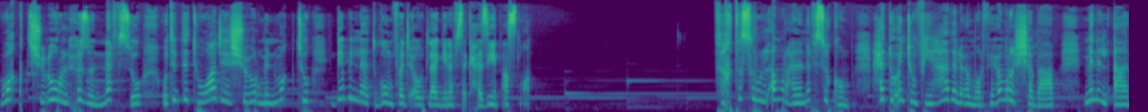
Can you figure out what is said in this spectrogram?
وقت شعور الحزن نفسه وتبدأ تواجه الشعور من وقته قبل لا تقوم فجأة وتلاقي نفسك حزين أصلا. فاختصروا الأمر على نفسكم. حتى أنتم في هذا العمر في عمر الشباب من الآن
